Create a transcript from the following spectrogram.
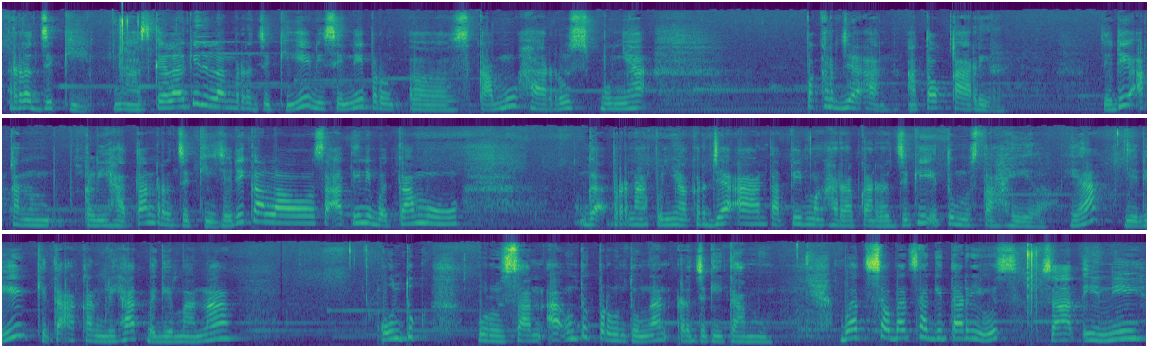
rezeki. Nah, sekali lagi dalam rezeki di sini uh, kamu harus punya pekerjaan atau karir. Jadi akan kelihatan rezeki. Jadi kalau saat ini buat kamu nggak pernah punya kerjaan tapi mengharapkan rezeki itu mustahil ya. Jadi kita akan melihat bagaimana untuk urusan uh, untuk peruntungan rezeki kamu. Buat sobat Sagitarius, saat ini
